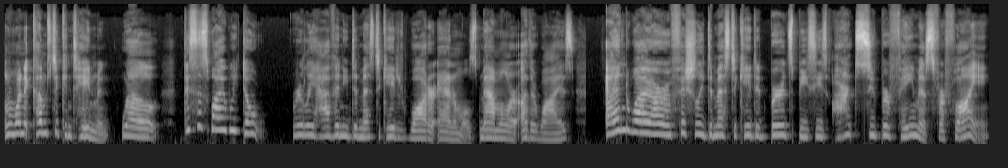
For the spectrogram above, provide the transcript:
And when it comes to containment, well, this is why we don't really have any domesticated water animals, mammal or otherwise, and why our officially domesticated bird species aren't super famous for flying.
